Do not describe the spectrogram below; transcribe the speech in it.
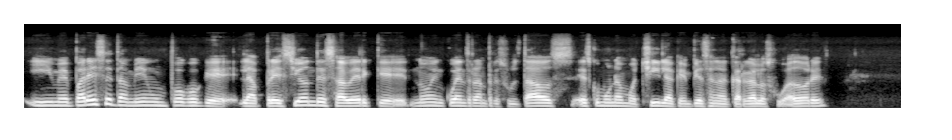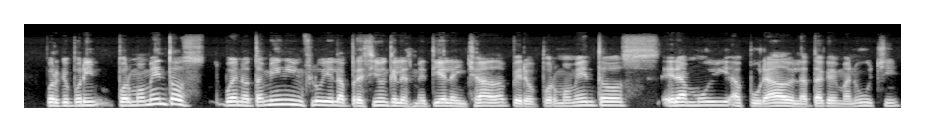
Y me parece también un poco que la presión de saber que no encuentran resultados es como una mochila que empiezan a cargar los jugadores porque por, momentos, bueno, también influye la presión que les metía la hinchada, pero por momentos era muy apurado el ataque de Manucci,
